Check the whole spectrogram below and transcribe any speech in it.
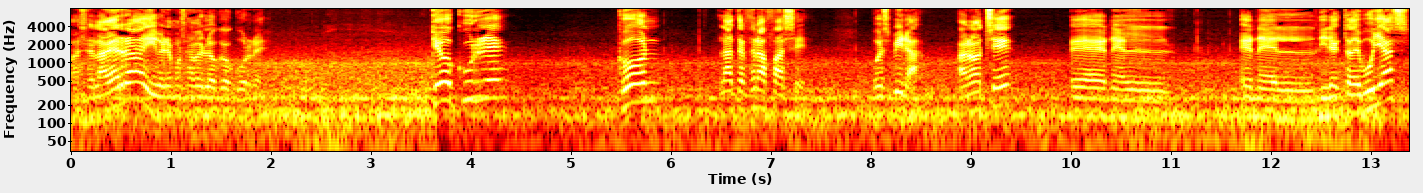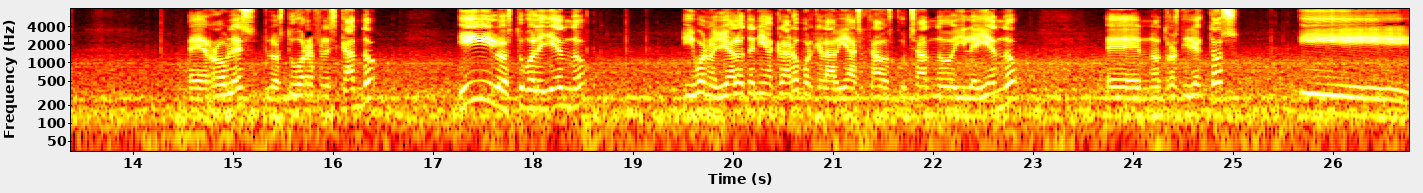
Va a ser la guerra y veremos a ver lo que ocurre. ¿Qué ocurre con la tercera fase? Pues mira, anoche en el, en el directo de Bullas, eh, Robles lo estuvo refrescando y lo estuvo leyendo. Y bueno, yo ya lo tenía claro porque lo había estado escuchando y leyendo en otros directos. Y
